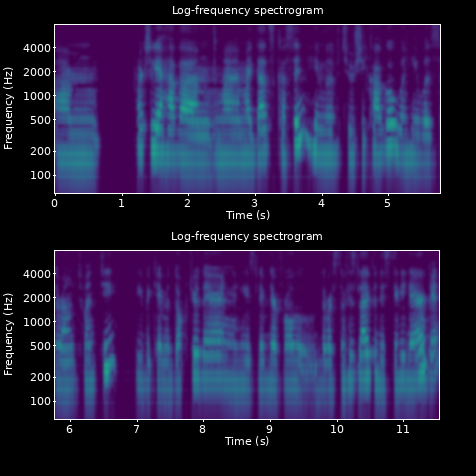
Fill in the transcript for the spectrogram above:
Um, actually, I have um my my dad's cousin. He moved to Chicago when he was around twenty. He became a doctor there, and he's lived there for all the rest of his life, and is still there. okay.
